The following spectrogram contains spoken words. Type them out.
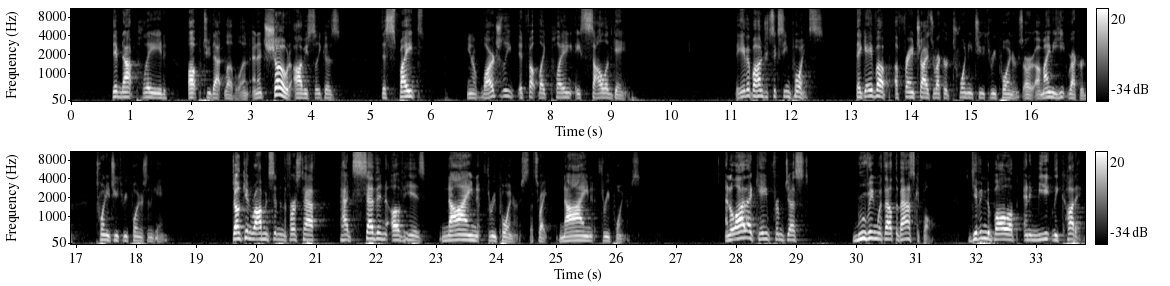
They've not played up to that level. And, and it showed, obviously, because despite, you know, largely it felt like playing a solid game. They gave up 116 points. They gave up a franchise record 22 three pointers, or a Miami Heat record 22 three pointers in the game. Duncan Robinson in the first half had seven of his nine three pointers. That's right, nine three pointers. And a lot of that came from just moving without the basketball, giving the ball up and immediately cutting.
